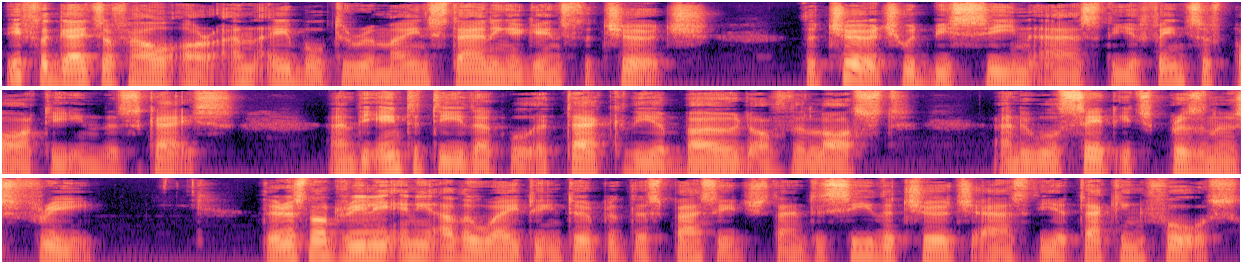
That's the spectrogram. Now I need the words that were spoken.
If the gates of hell are unable to remain standing against the church, The church would be seen as the offensive party in this case, and the entity that will attack the abode of the lost, and who will set its prisoners free. There is not really any other way to interpret this passage than to see the church as the attacking force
